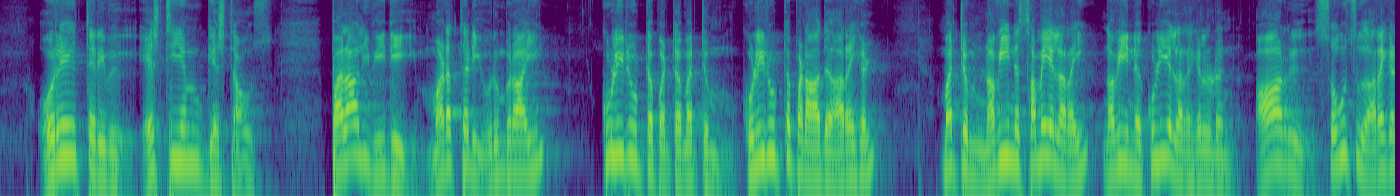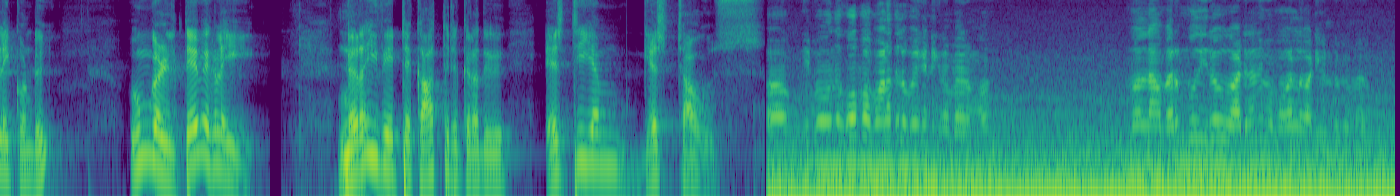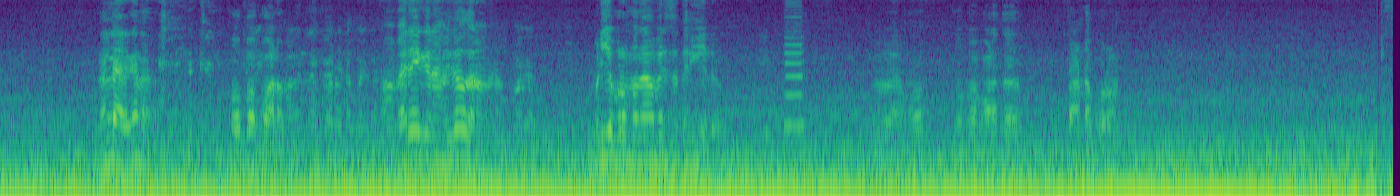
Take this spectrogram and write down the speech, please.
ஒரே தெரிவு எஸ்டிஎம் கெஸ்ட் ஹவுஸ். பலாலி வீதி மடத்தடி உரும்புராயில் குளிரூட்டப்பட்ட மற்றும் குளிரூட்டப்படாத அறைகள் மற்றும் நவீன சமையலறை நவீன குளியல் அறைகளுடன் ஆறு சொகுசு அறைகளை கொண்டு உங்கள் தேவைகளை நிறைவேற்ற காத்திருக்கிறது எஸ்டிஎம் கெஸ்ட் ஹவுஸ். இப்போ வந்து கோப்பா பாலத்தில் போய் கட்டிக்கிறோம் பாருங்க. நாங்கள் வரும்போது இரவு காட்டினா இப்போ பகலில் காட்டிக்கிட்டு இருக்கோம் நல்லா இருக்கேண்ணா கோப்பா பாலம். விரைக்கிறேன் இரவு தானே விடிய புறமா தான் பெருசாக தெரியல? கோப்பா பாலத்தை தாண்ட போகிறோம்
